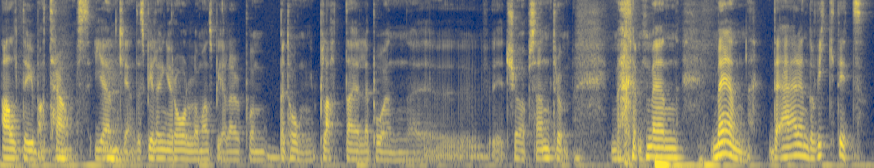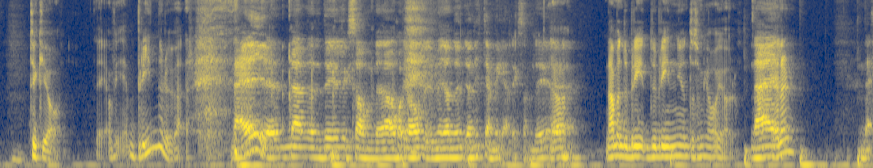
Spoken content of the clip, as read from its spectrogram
allt är ju bara trams egentligen. Det spelar ingen roll om man spelar på en betongplatta eller på en, eh, i ett köpcentrum. Men, men, men det är ändå viktigt, tycker jag. Brinner du här? Nej, men det är liksom, jag, jag, jag, jag nickar med liksom. Det är, Ja. Nej men du, du brinner ju inte som jag gör. Nej, Eller? nej,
